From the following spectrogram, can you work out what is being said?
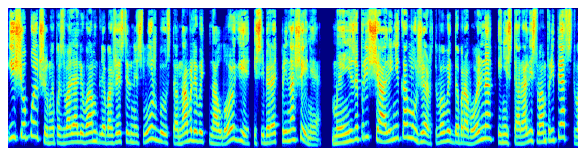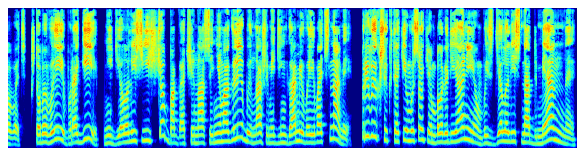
Еще больше мы позволяли вам для божественной службы устанавливать налоги и собирать приношения. Мы не запрещали никому жертвовать добровольно и не старались вам препятствовать, чтобы вы, враги, не делались еще богаче нас и не могли бы нашими деньгами воевать с нами. Привыкшие к таким высоким благодеяниям, вы сделались надменны,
